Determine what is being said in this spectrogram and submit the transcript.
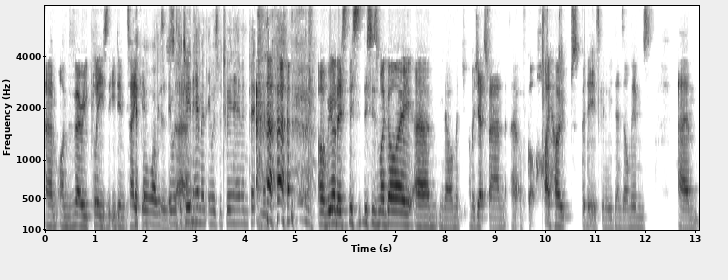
um, i'm very pleased that you didn't take him it was, it was between um, him and it was between him and pittman. I'll be honest this this is my guy. Um, you know i'm a, I'm a jets fan. Uh, i've got high hopes but it is going to be denzel mims. Um,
